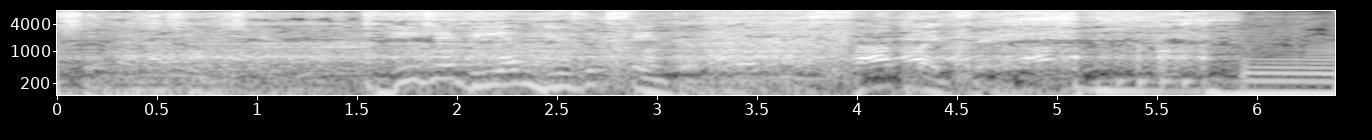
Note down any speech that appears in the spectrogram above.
DJ BM Music Center, South Wednesday.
